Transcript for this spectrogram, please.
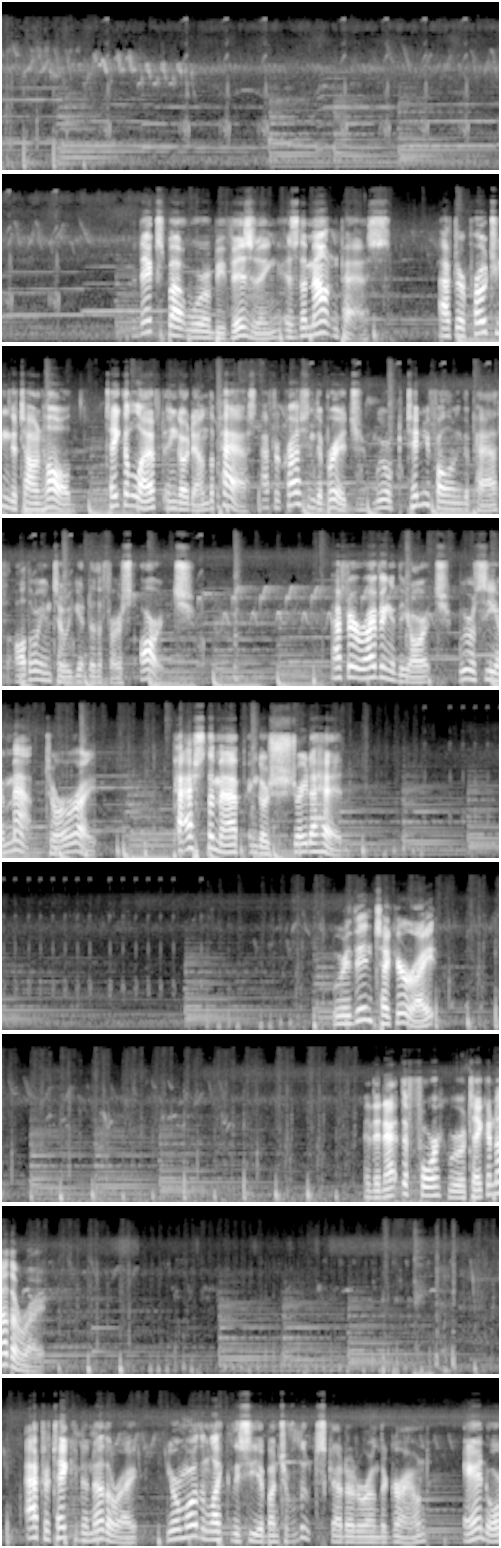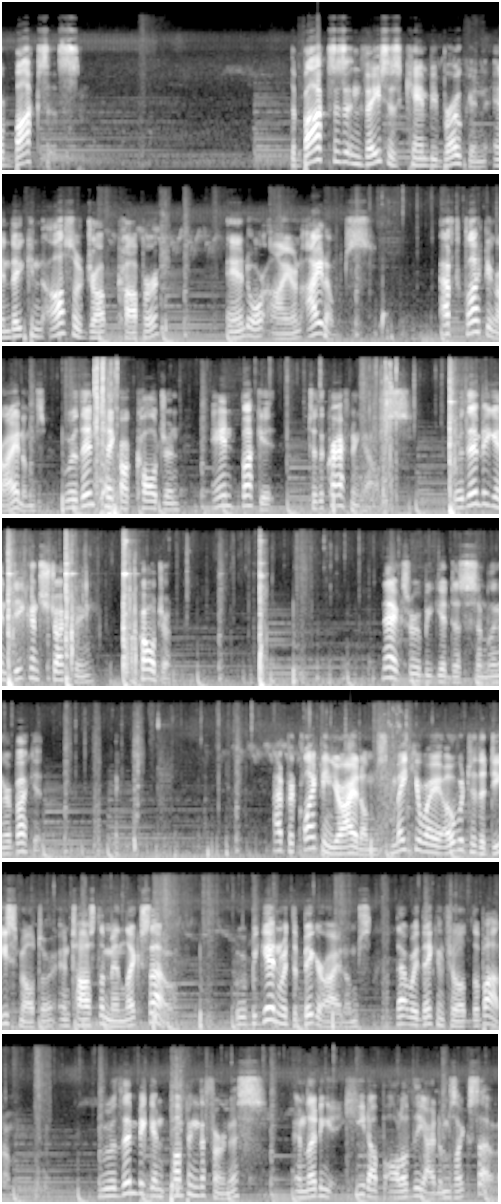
The next spot we will be visiting is the mountain pass. After approaching the town hall, take a left and go down the pass. After crossing the bridge, we will continue following the path all the way until we get to the first arch. After arriving at the arch, we will see a map to our right. Pass the map and go straight ahead. We will then take a right. And then at the fork, we will take another right. After taking another right, you will more than likely see a bunch of loot scattered around the ground, and or boxes. The boxes and vases can be broken, and they can also drop copper and or iron items. After collecting our items, we will then take our cauldron and bucket to the crafting house. We will then begin deconstructing our cauldron. Next, we will begin disassembling our bucket. After collecting your items, make your way over to the desmelter and toss them in like so. We will begin with the bigger items, that way they can fill up the bottom. We will then begin pumping the furnace, and letting it heat up all of the items like so.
